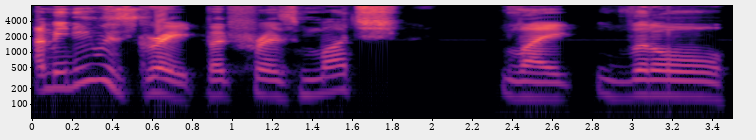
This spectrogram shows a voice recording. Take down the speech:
I mean, he was great, but for as much like little,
